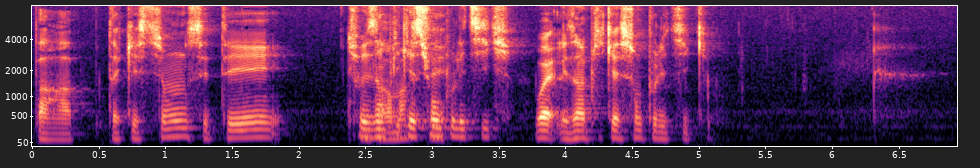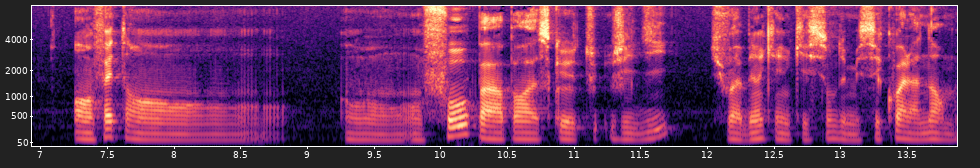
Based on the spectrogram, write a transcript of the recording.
par ta question, c'était Sur les implications politiques. ouais les implications politiques. En fait, en, en, en faux par rapport à ce que j'ai dit, tu vois bien qu'il y a une question de mais c'est quoi la norme?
